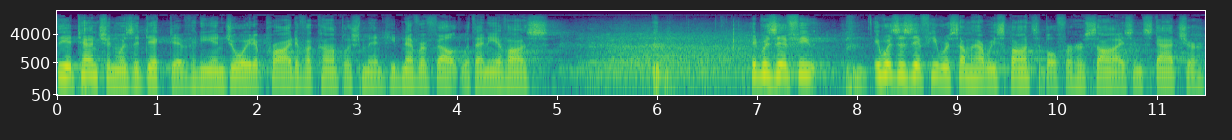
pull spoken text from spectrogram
The attention was addictive, and he enjoyed a pride of accomplishment he'd never felt with any of us. it, was if he, it was as if he were somehow responsible for her size and stature,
